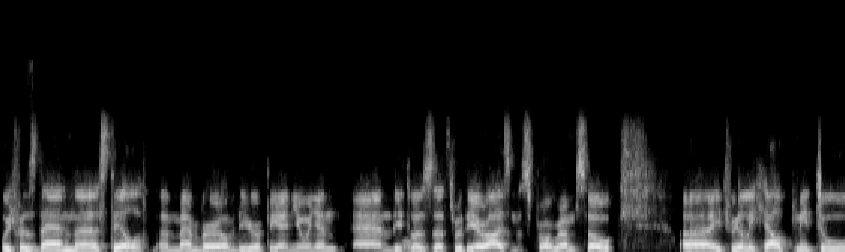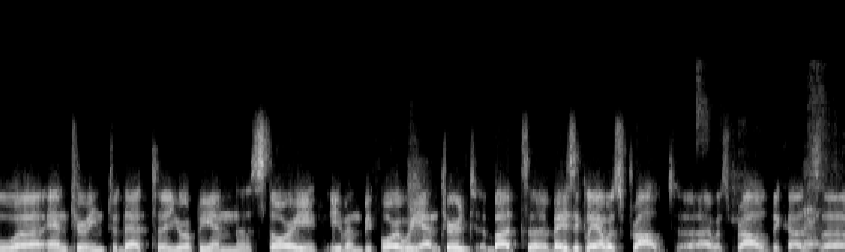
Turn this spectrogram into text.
which was then uh, still a member of the European Union, and it was uh, through the Erasmus program. So it really helped me to uh, enter into that uh, European story even before we entered. But uh, basically, I was proud. Uh, I was proud because, uh,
